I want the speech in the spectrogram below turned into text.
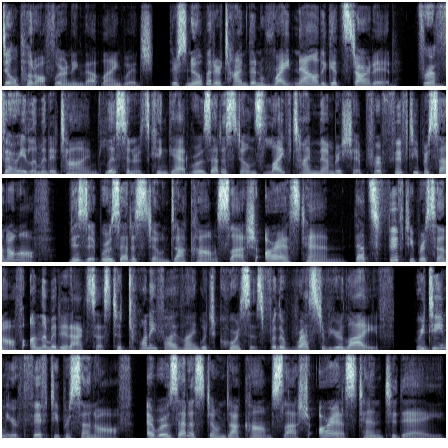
Don't put off learning that language. There's no better time than right now to get started. For a very limited time, listeners can get Rosetta Stone's lifetime membership for 50% off. Visit rosettastone.com slash rs10. That's 50% off unlimited access to 25 language courses for the rest of your life. Redeem your 50% off at rosettastone.com slash rs10 today.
